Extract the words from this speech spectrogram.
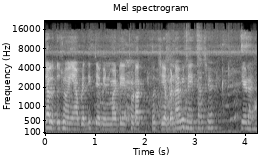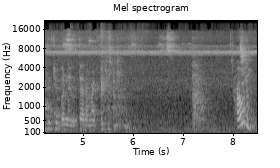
ચાલો તો જો અહીંયા આપણે દિત્યાબેન માટે થોડાક ભજીયા બનાવી નાખ્યા છે. કેળાનું ભજીયું બનાવ્યું તારા માટે. ખાવું ને.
